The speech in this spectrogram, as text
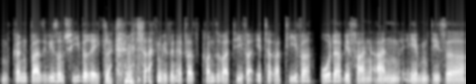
und können quasi wie so ein Schieberegler, können wir sagen, wir sind etwas konservativer, iterativer oder wir fangen an, eben diese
